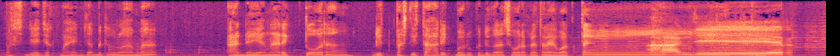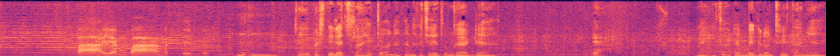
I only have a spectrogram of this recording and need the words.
Pas diajak main gak begitu lama ada yang narik tuh orang. Di, pas ditarik baru kedengaran suara kereta lewat. Teng. Anjir. Bayang banget itu. Mm-mm. tapi pas dilihat setelah itu anak-anak kecil itu nggak ada. Ya. nah itu ada background ceritanya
